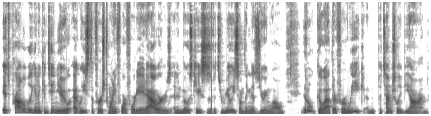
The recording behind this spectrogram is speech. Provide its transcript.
it's probably going to continue at least the first 24, 48 hours. And in most cases, if it's really something that's doing well, it'll go out there for a week and potentially beyond.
